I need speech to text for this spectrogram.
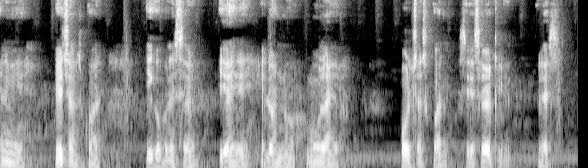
Anyway, Patreon squad, pick up on yourself. Yeah, yeah, you don't know. More life. Ultra Squad, stay circling. Bless.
